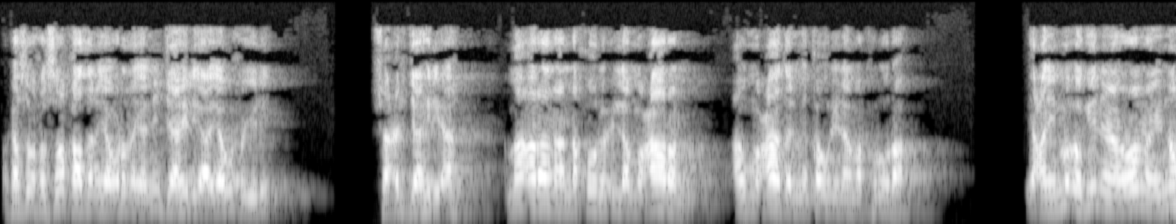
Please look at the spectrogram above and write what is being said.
markaasuu wuxuu soo qaadanaya odhanaya nin jaahili ah ayaa wuxuu yidhi shaacir jaahili ah maa araana naquulu ila mucaaran aw mucaadan min qawlina makruura. Yacni ma ogin inaan odhanayno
